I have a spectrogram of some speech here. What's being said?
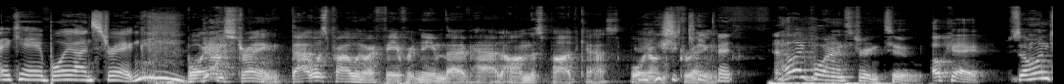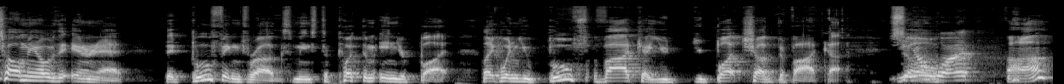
AKA boy on string. Boy Yeah. on String. That was probably my favorite name that I've had on this podcast. Boy on String. I like Boy on String too. Okay, someone told me over the internet that boofing drugs means to put them in your butt. Like when you boof vodka, you you butt chug the vodka. So, you know what? Uh huh.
